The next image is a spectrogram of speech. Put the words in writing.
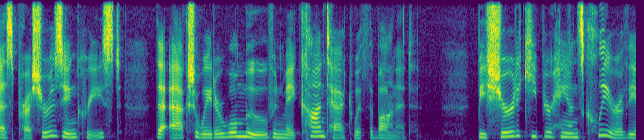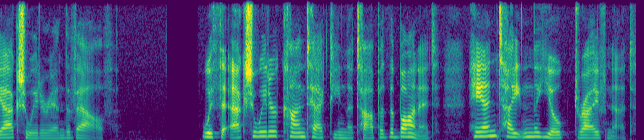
As pressure is increased, the actuator will move and make contact with the bonnet. Be sure to keep your hands clear of the actuator and the valve. With the actuator contacting the top of the bonnet, hand tighten the yoke drive nut.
